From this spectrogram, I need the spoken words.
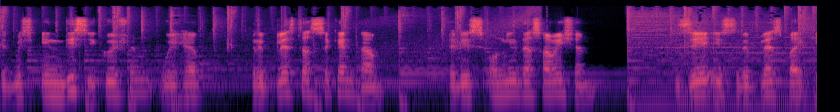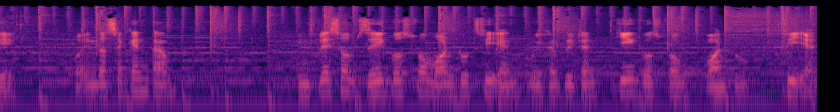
It means in this equation we have replaced the second term that is only the summation j is replaced by k. So in the second term in place of j goes from 1 to 3n we have written k goes from 1 to 3n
